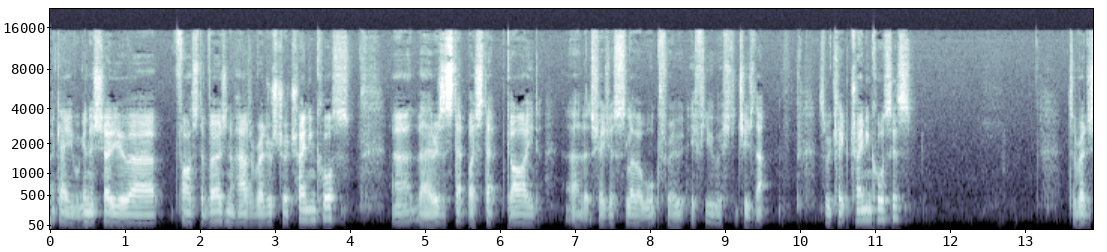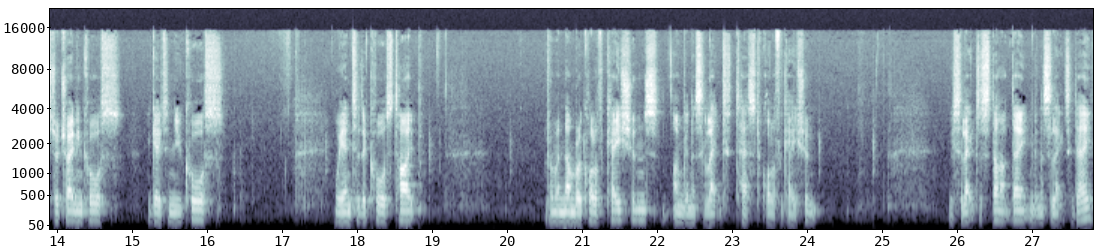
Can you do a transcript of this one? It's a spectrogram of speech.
Okay, we're going to show you a faster version of how to register a training course. Uh, there is a step-by-step -step guide uh, that shows you a slower walkthrough if you wish to choose that. So we click training courses. To register a training course, we go to new course. We enter the course type. From a number of qualifications, I'm going to select test qualification. We select a start date, I'm going to select today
